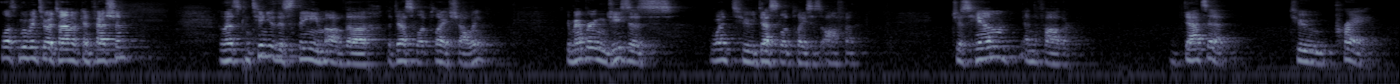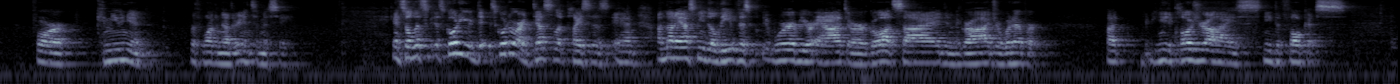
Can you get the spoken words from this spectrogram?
Let's move into a time of confession. And let's continue this theme of the, the desolate place, shall we? Remembering Jesus went to desolate places often. Just him and the Father. That's it. To pray for communion with one another, intimacy. And so let's, let's go to your let's go to our desolate places. And I'm not asking you to leave this wherever you're at or go outside in the garage or whatever. But you need to close your eyes, need to focus.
